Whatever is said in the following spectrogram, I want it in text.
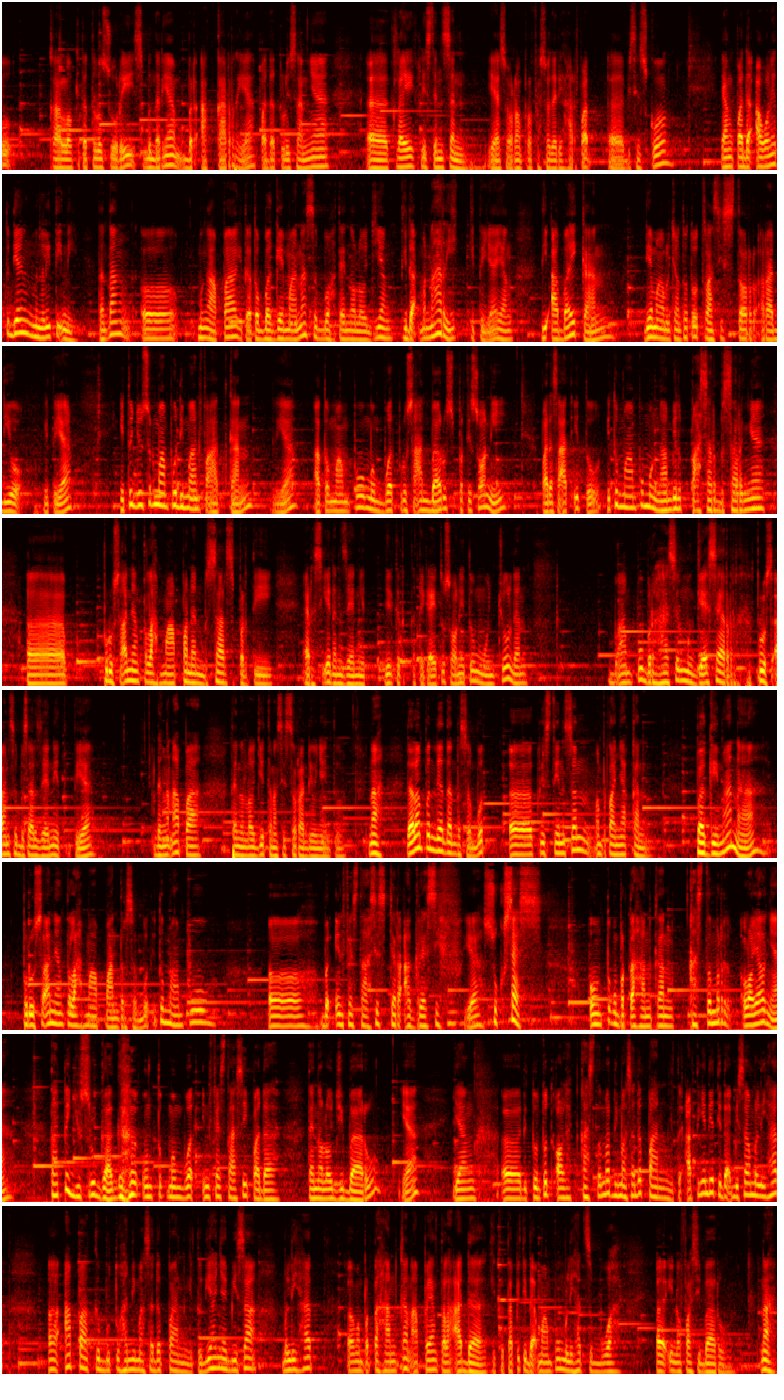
kalau kita telusuri sebenarnya berakar ya pada tulisannya uh, Clay Christensen ya seorang profesor dari Harvard uh, Business School yang pada awalnya itu dia meneliti nih tentang uh, mengapa gitu atau bagaimana sebuah teknologi yang tidak menarik gitu ya yang diabaikan dia mengambil contoh tuh transistor radio gitu ya. Itu justru mampu dimanfaatkan gitu ya atau mampu membuat perusahaan baru seperti Sony pada saat itu itu mampu mengambil pasar besarnya uh, perusahaan yang telah mapan dan besar seperti RCA dan Zenith jadi ketika itu Sony itu muncul dan mampu berhasil menggeser perusahaan sebesar Zenith gitu ya. Dengan apa? Teknologi transistor radionya itu. Nah, dalam penelitian tersebut, uh, Christensen mempertanyakan bagaimana perusahaan yang telah mapan tersebut itu mampu uh, berinvestasi secara agresif ya sukses untuk mempertahankan customer loyalnya tapi justru gagal untuk membuat investasi pada teknologi baru ya yang uh, dituntut oleh customer di masa depan gitu. Artinya dia tidak bisa melihat uh, apa kebutuhan di masa depan gitu. Dia hanya bisa melihat uh, mempertahankan apa yang telah ada gitu, tapi tidak mampu melihat sebuah uh, inovasi baru. Nah,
